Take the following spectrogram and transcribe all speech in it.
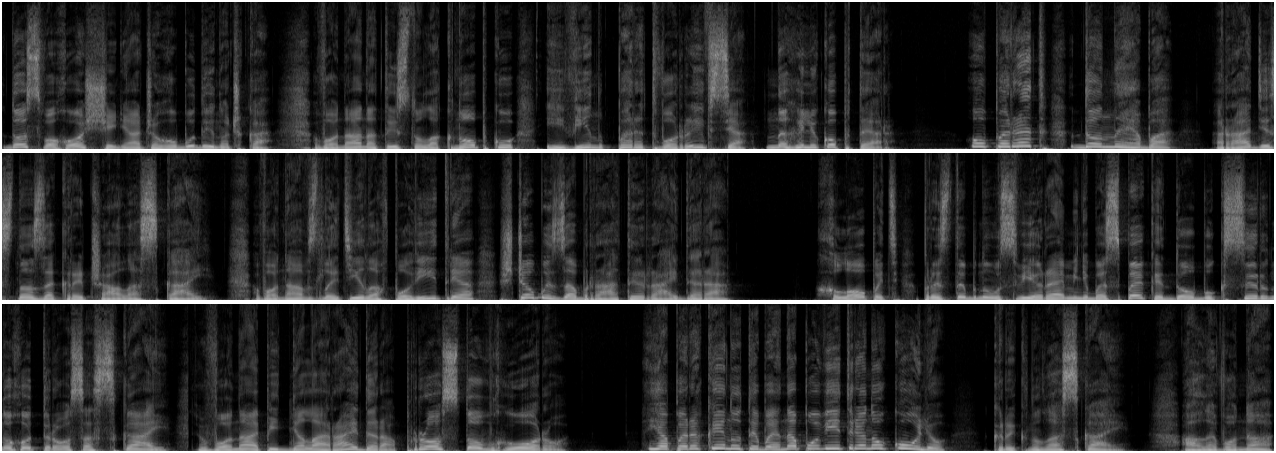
до свого щенячого будиночка. Вона натиснула кнопку, і він перетворився на гелікоптер. Уперед до неба. Радісно закричала Скай. Вона взлетіла в повітря, щоби забрати райдера. Хлопець пристебнув свій ремінь безпеки до буксирного троса Скай. Вона підняла райдера просто вгору. Я перекину тебе на повітряну кулю. Крикнула Скай. Але вона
